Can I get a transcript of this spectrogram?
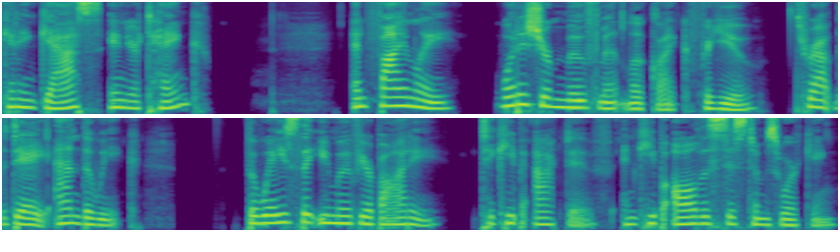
getting gas in your tank? And finally, what does your movement look like for you throughout the day and the week? The ways that you move your body, to keep active and keep all the systems working.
